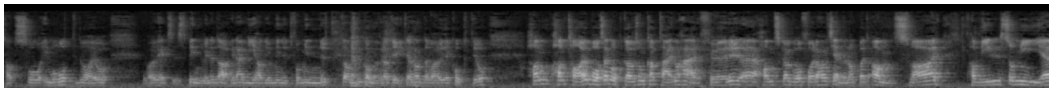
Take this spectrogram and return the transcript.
tatt så imot. Det var jo det var jo helt spinnville dager der. Vi hadde jo minutt for minutt da han skulle komme fra Tyrkia. sant? Det var jo, det kokte jo. Han, han tar jo på seg en oppgave som kaptein og hærfører. Eh, Han skal gå foran. Han kjenner nok på et ansvar. Han vil så mye.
